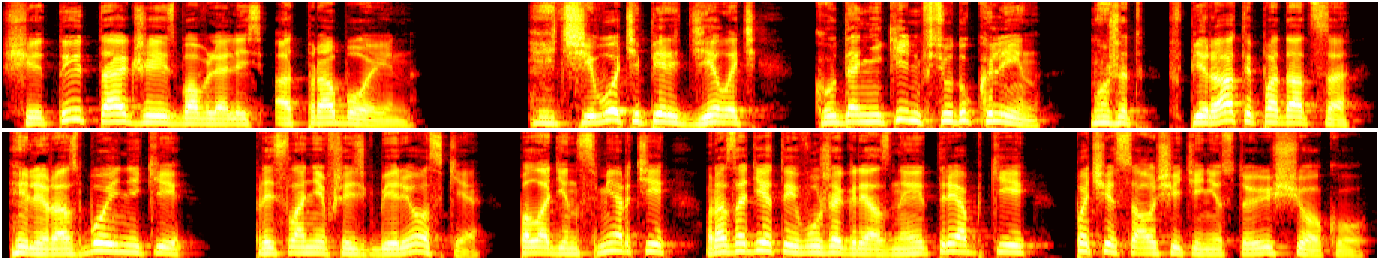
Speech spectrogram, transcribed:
Щиты также избавлялись от пробоин. И чего теперь делать? Куда ни кинь, всюду клин. Может, в пираты податься? Или разбойники? Прислонившись к березке, паладин смерти, разодетый в уже грязные тряпки, почесал щетинистую щеку.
